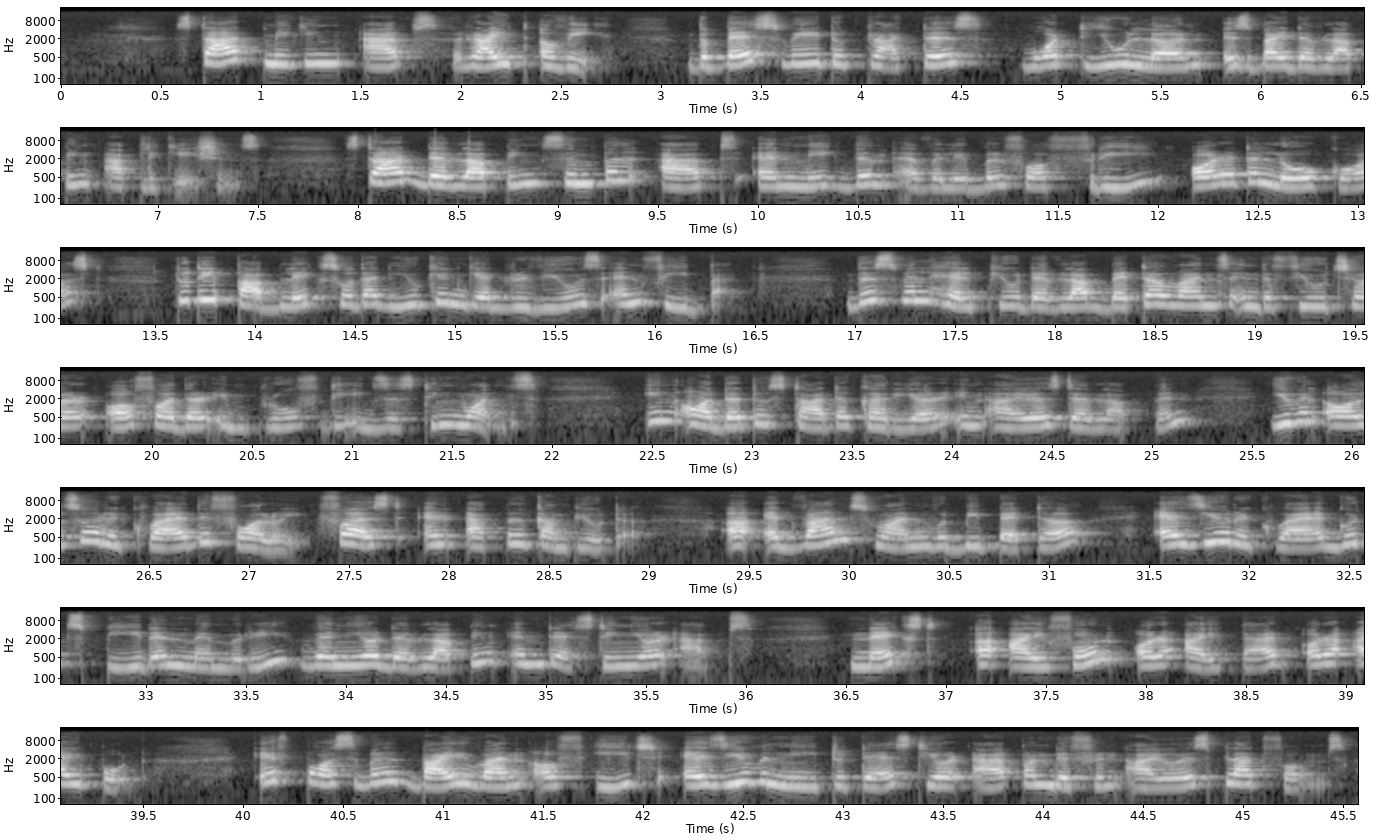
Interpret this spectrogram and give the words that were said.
Start making apps right away. The best way to practice what you learn is by developing applications. Start developing simple apps and make them available for free or at a low cost to the public so that you can get reviews and feedback. This will help you develop better ones in the future or further improve the existing ones. In order to start a career in iOS development, you will also require the following. First, an Apple computer. A advanced one would be better as you require good speed and memory when you're developing and testing your apps. Next, a iPhone or an iPad or an iPod. If possible, buy one of each as you will need to test your app on different iOS platforms.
